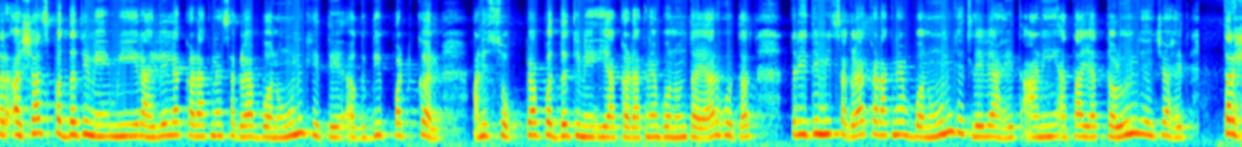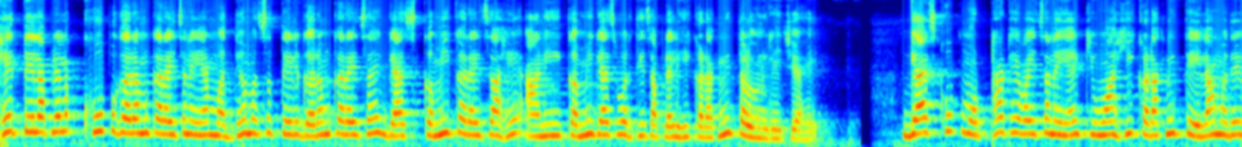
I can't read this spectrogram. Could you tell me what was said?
तर अशाच पद्धतीने मी राहिलेल्या कडाकण्या सगळ्या बनवून घेते. अगदी पटकन आणि सोप्या पद्धतीने या कडाकण्या बनवून तयार होतात. तर इथे मी सगळ्या कडाकण्या बनवून घेतलेल्या आहेत आणि आता या तळून घ्यायच्या आहेत. तर हे तेल आपल्याला खूप गरम करायचं नाही आहे. मध्यम असं तेल गरम करायचं आहे. गॅस कमी करायचा आहे आणि कमी गॅसवरतीच आपल्याला ही कडाकणी तळून घ्यायची आहे. गॅस खूप मोठा ठेवायचा नाही आहे किंवा ही कडाकणी तेलामध्ये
